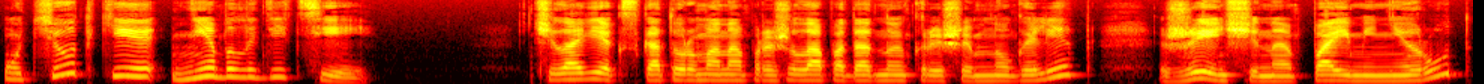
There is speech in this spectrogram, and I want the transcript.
У тетки не было детей. Человек, с которым она прожила под одной крышей много лет, женщина по имени Рут,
